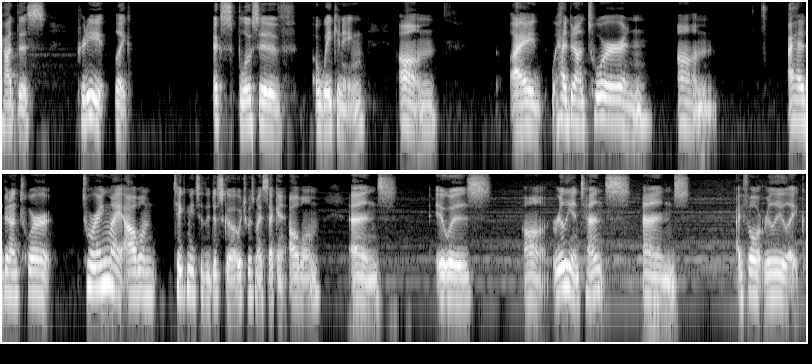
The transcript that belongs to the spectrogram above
had this pretty like explosive awakening. Um, I had been on tour and um, I had been on tour touring my album Take Me to the Disco, which was my second album, and it was uh, really intense and I felt really like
